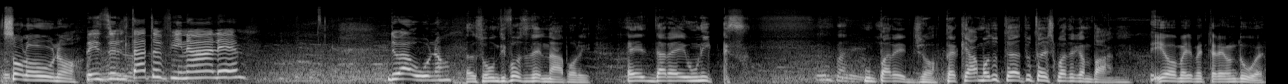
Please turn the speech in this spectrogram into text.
Solo 1. Risultato finale 2-1. Sono un tifoso del Napoli e darei un X. Un pareggio. Un pareggio, perché amo tutte, tutte le squadre campane. Io mi metterei un 2.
